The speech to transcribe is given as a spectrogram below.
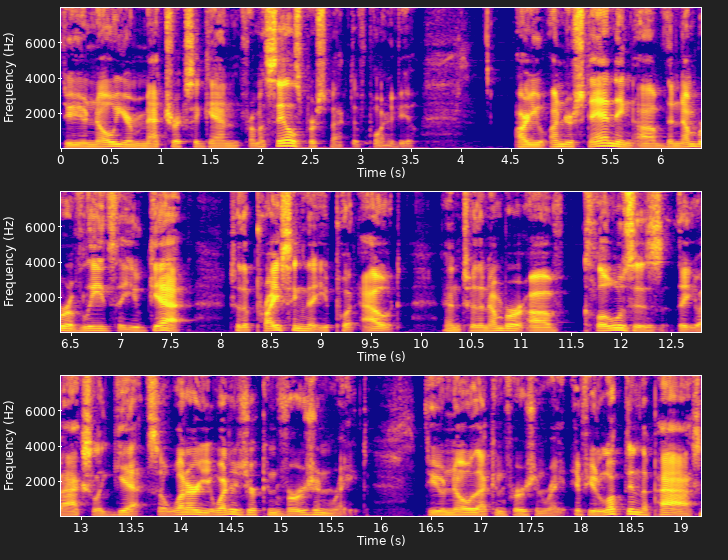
Do you know your metrics again from a sales perspective point of view? Are you understanding of the number of leads that you get to the pricing that you put out and to the number of closes that you actually get. So what are you what is your conversion rate? Do you know that conversion rate? If you looked in the past,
